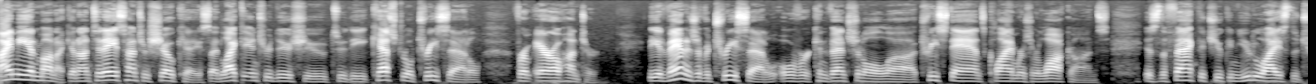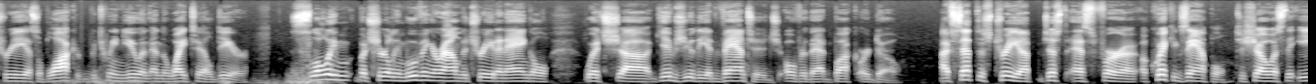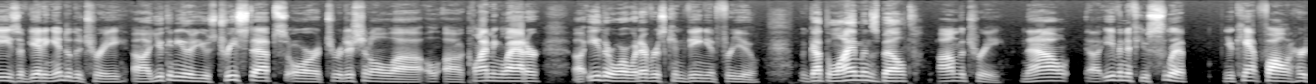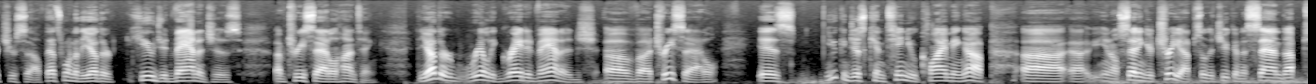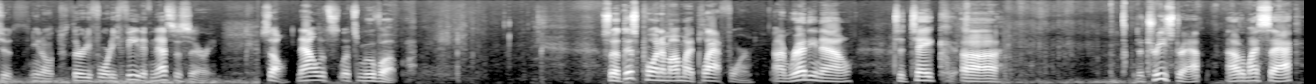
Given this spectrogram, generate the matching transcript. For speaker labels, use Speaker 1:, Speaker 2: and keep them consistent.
Speaker 1: I'm Ian Munnoch, and on today's Hunter Showcase, I'd like to introduce you to the Kestrel tree saddle from Aerohunter. The advantage of a tree saddle over conventional uh, tree stands, climbers, or lock-ons is the fact that you can utilize the tree as a blocker between you and, and the white-tailed deer, slowly but surely moving around the tree at an angle which uh, gives you the advantage over that buck or doe. I've set this tree up just as for a, a, quick example to show us the ease of getting into the tree. Uh, you can either use tree steps or a traditional uh, climbing ladder, uh, either or whatever is convenient for you. We've got the lineman's belt on the tree. Now, uh, even if you slip, you can't fall and hurt yourself. That's one of the other huge advantages of tree saddle hunting. The other really great advantage of uh, tree saddle is you can just continue climbing up, uh, uh, you know, setting your tree up so that you can ascend up to, you know, 30, 40 feet if necessary. So now let's, let's move up. So at this point, I'm on my platform. I'm ready now to take uh, the tree strap out of my sack.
